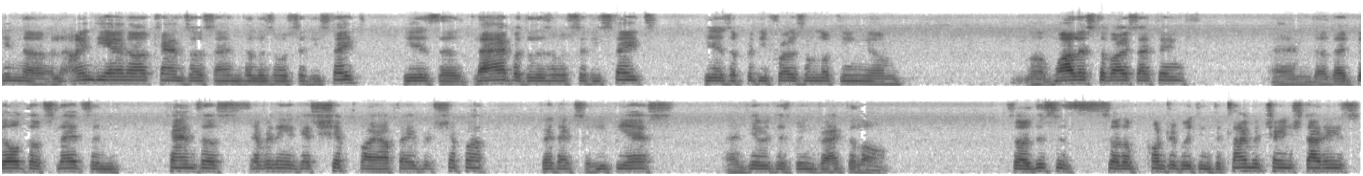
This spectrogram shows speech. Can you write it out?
in uh, Indiana, Kansas, and Elizabeth City State. Here's the lab at Elizabeth City State. Here's a pretty frozen-looking um, uh, wireless device, I think. And uh, they build those sleds in Kansas. Everything gets shipped by our favorite shipper, FedEx or UPS. And here it is being dragged along. So this is sort of contributing to climate change studies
